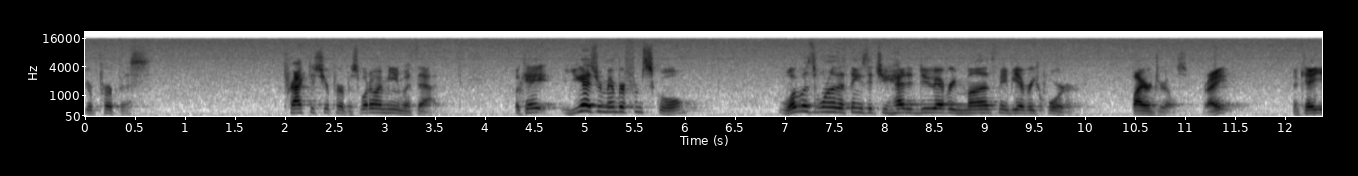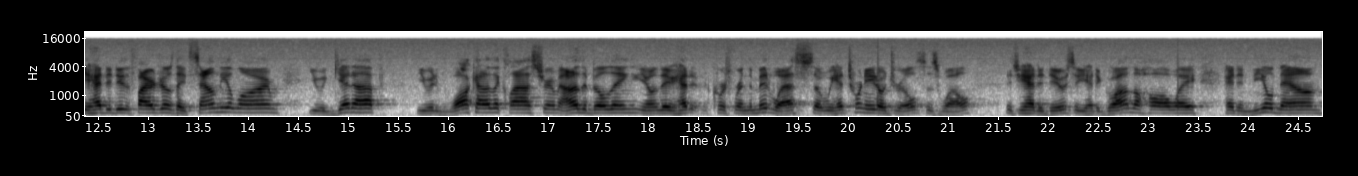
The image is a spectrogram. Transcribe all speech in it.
your purpose. Practice your purpose. What do I mean with that? Okay, you guys remember from school, what was one of the things that you had to do every month, maybe every quarter? Fire drills, right? Okay, you had to do the fire drills. They'd sound the alarm. You would get up. You would walk out of the classroom, out of the building. You know, they had, of course, we're in the Midwest, so we had tornado drills as well that you had to do. So you had to go out in the hallway, had to kneel down,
